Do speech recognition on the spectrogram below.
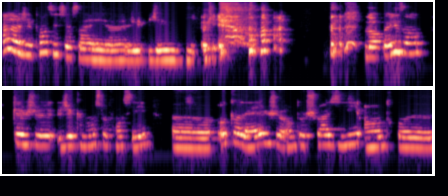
Ah, j'ai pensé sur ça et j'ai- j'ai oublié. Ok. La raison que je, je commence le français, euh, au collège, on peut choisir entre euh,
